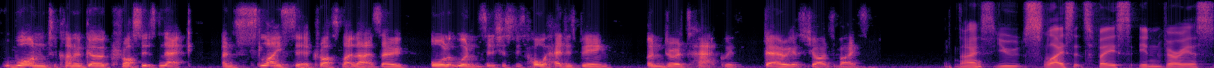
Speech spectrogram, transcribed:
one to kind of go across its neck and slice it across like that. So all at once, it's just his whole head is being under attack with various shards of ice. Nice. You slice its face in various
